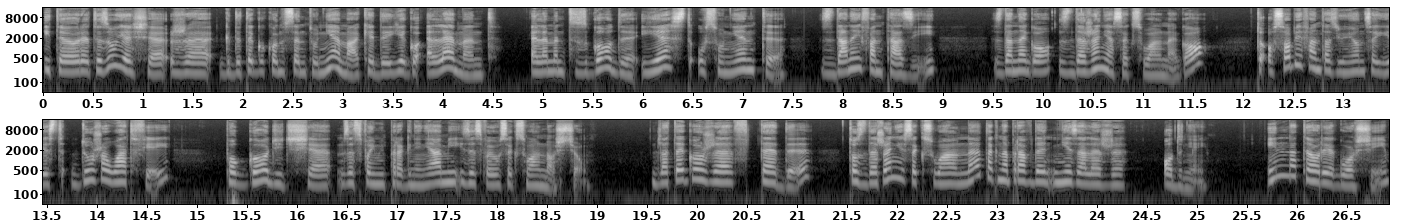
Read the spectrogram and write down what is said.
I teoretyzuje się, że gdy tego konsentu nie ma, kiedy jego element, element zgody jest usunięty z danej fantazji, z danego zdarzenia seksualnego, to osobie fantazjującej jest dużo łatwiej pogodzić się ze swoimi pragnieniami i ze swoją seksualnością. Dlatego, że wtedy to zdarzenie seksualne tak naprawdę nie zależy od niej. Inna teoria głosi,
